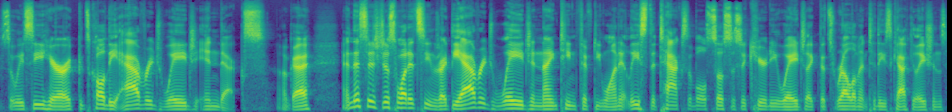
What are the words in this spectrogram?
So we see here, it's called the average wage index, okay? And this is just what it seems, right? The average wage in 1951, at least the taxable Social Security wage, like that's relevant to these calculations,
